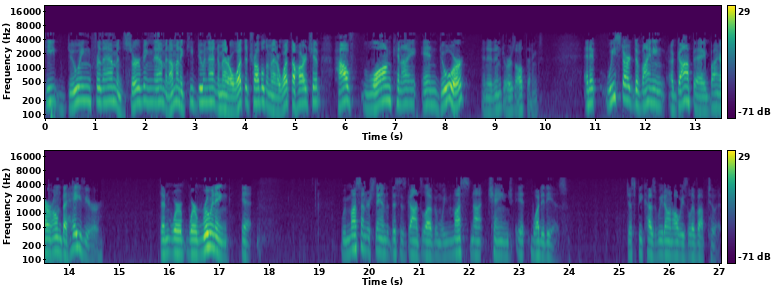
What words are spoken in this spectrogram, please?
keep doing for them and serving them? And I'm going to keep doing that no matter what the trouble, no matter what the hardship. How long can I endure? And it endures all things. And if we start divining agape by our own behavior, then we're, we're ruining it. We must understand that this is God's love and we must not change it what it is. Just because we don't always live up to it.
